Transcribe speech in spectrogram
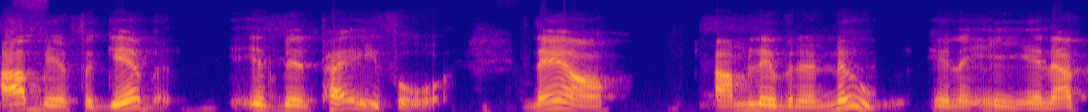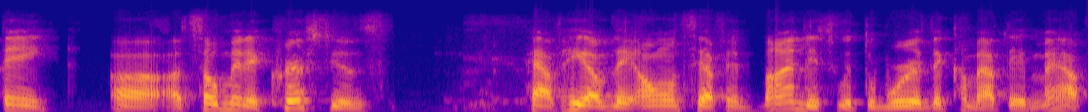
I've been forgiven. It's been paid for. Now I'm living anew, and and I think uh, so many Christians have held their own self in bondage with the words that come out their mouth.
